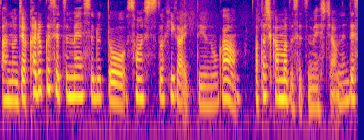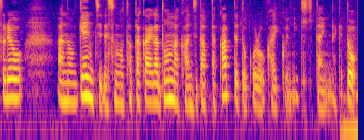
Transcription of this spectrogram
あのじゃあ軽く説明すると損失と被害っていうのが私からまず説明しちゃうね。でそれをあの現地でその戦いがどんな感じだったかってところをカイ君に聞きたいんだけど。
